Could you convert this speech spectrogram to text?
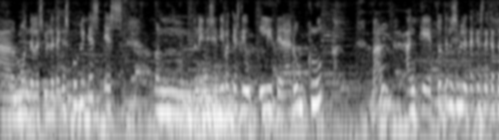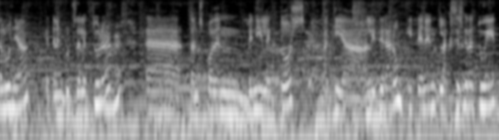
al món de les biblioteques públiques és un, una iniciativa que es diu Literarum Club val? en què totes les biblioteques de Catalunya que tenen clubs de lectura eh, doncs poden venir lectors aquí a Literarum i tenen l'accés gratuït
